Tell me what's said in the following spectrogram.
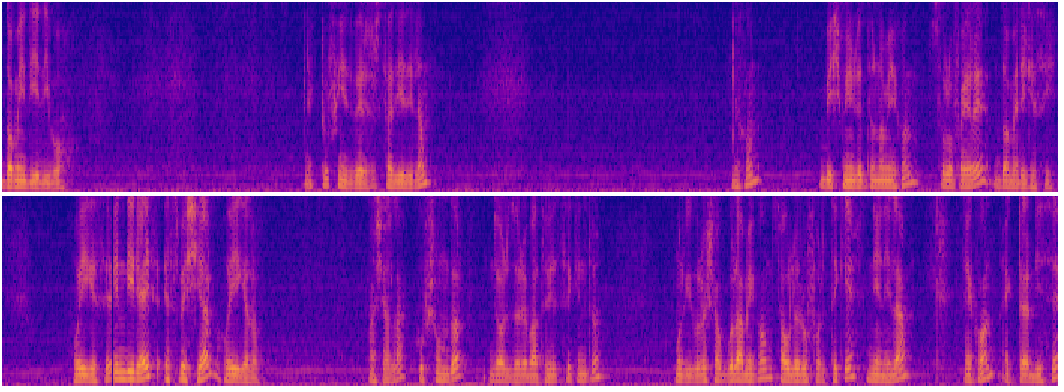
দমে দিয়ে দিব। একটু ফিঁস বেরেস্তা দিয়ে দিলাম। দেখুন, বিশ মিনিটের জন্য আমি এখন সোলো ফায়ারে দমে রেখেছি। হয়ে গেছে। মেহেন্দি রাইস স্পেশাল হয়ে গেল। মাশাল্লাহ খুব সুন্দর। জ্বরে ভাত হয়েছে কিন্তু মুরগিগুলো সবগুলো আমি এখন চাউলের উপর থেকে নিয়ে নিলাম। এখন একটা ডিশে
